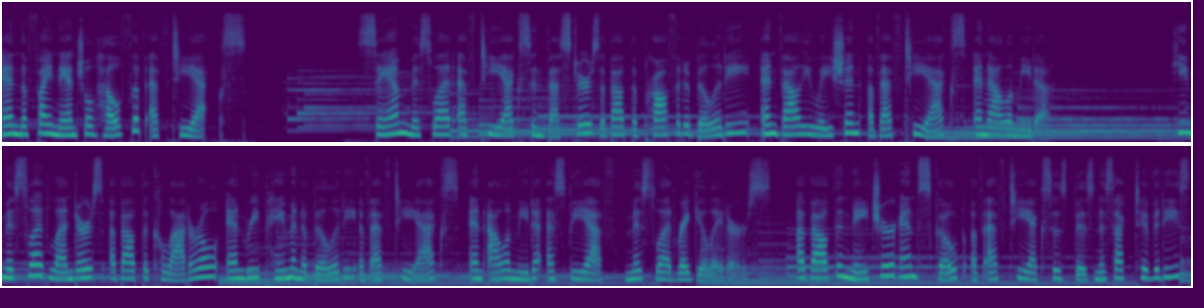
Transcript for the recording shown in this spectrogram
and the financial health of FTX. Sam misled FTX investors about the profitability and valuation of FTX and Alameda. He misled lenders about the collateral and repayment ability of FTX and Alameda SBF misled regulators about the nature and scope of FTX's business activities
